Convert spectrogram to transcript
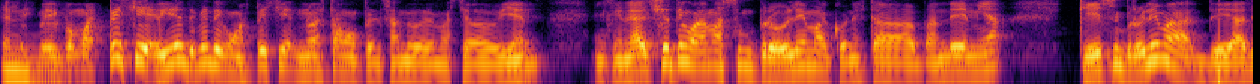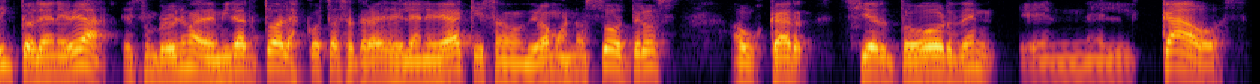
Eh, como especie, evidentemente como especie no estamos pensando demasiado bien. En general, yo tengo además un problema con esta pandemia, que es un problema de adicto a la NBA. Es un problema de mirar todas las cosas a través de la NBA, que es a donde vamos nosotros a buscar cierto orden en el caos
